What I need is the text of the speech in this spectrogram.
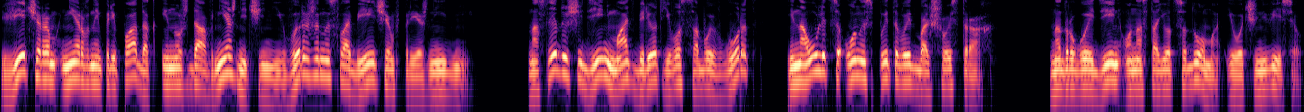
Вечером нервный припадок и нужда в нежничании выражены слабее, чем в прежние дни. На следующий день мать берет его с собой в город, и на улице он испытывает большой страх. На другой день он остается дома и очень весел.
